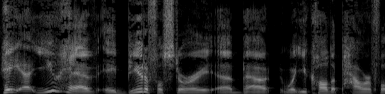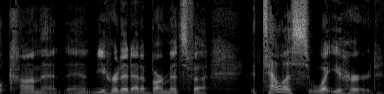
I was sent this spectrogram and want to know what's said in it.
Hey, uh, you have a beautiful story about what you called a powerful comment, and you heard it at a bar mitzvah. Tell us what you heard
